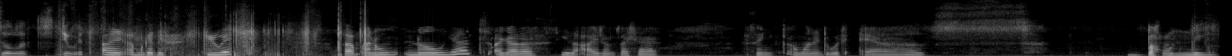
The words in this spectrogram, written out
so let's do it. I am gonna do it. Um, I don't know yet. I gotta see the items I have. I think I want to do it as Bonnie.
